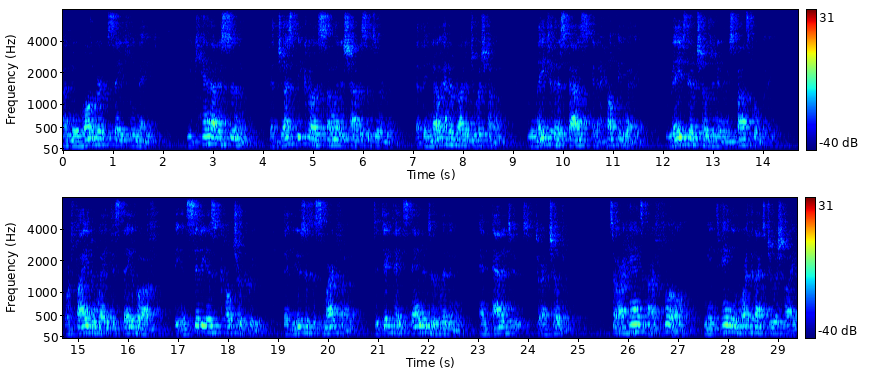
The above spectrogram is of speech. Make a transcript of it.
are no longer safely made. We cannot assume that just because someone is Shabbos observant, that they know how to run a Jewish home, relate to their spouse in a healthy way, raise their children in a responsible way, or find a way to stave off the insidious culture creep that uses the smartphone to dictate standards of living and attitudes to our children. So our hands are full maintaining Orthodox Jewish life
